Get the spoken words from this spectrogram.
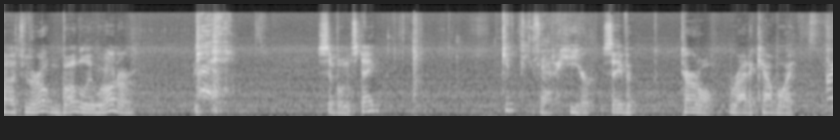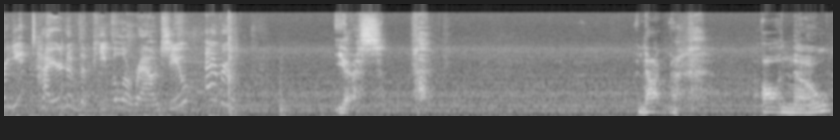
Oh, it's real bubbly water. Simple mistake. Get these out of here. Save a turtle, ride a cowboy. Are you tired of the people around you? Every Yes. Not. Oh no.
